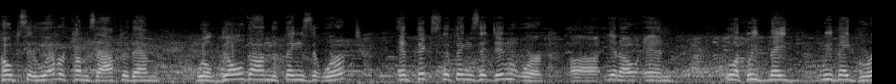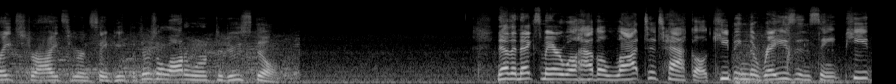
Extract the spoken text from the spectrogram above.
hopes that whoever comes after them will build on the things that worked and fix the things that didn't work. Uh, you know, and look, we've made we've made great strides here in St. Pete, but there's a lot of work to do still. Now, the next mayor will have a lot to tackle, keeping the Rays in St. Pete,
